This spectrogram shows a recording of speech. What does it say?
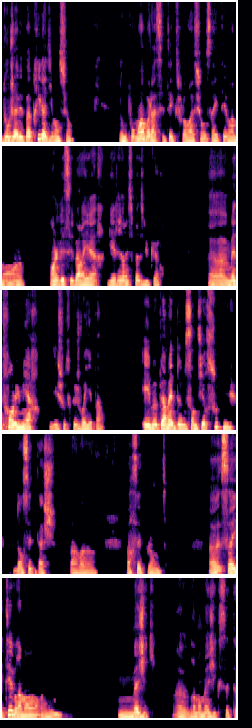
dont j'avais pas pris la dimension. Donc pour moi, voilà, cette exploration, ça a été vraiment euh, enlever ces barrières, guérir l'espace du cœur, euh, mettre en lumière les choses que je voyais pas, et me permettre de me sentir soutenue dans cette tâche par euh, par cette plante. Ça a été vraiment magique, vraiment magique cette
